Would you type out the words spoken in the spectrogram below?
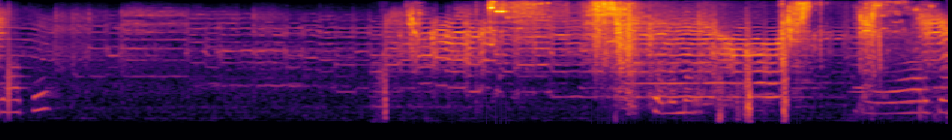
यहाँ पे। चलो मर। यार क्या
